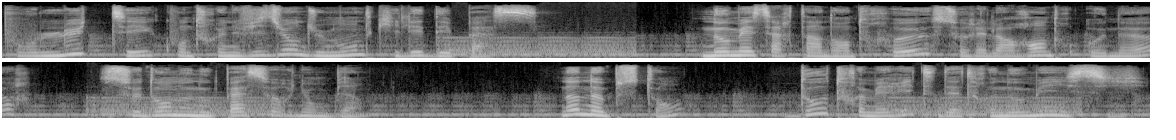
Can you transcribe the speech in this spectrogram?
pour lutter contre une vision du monde qui les dépasse. Nommer certains d'entre eux serait leur rendre honneur, ce dont nous nous passerions bien. Nonobstant, d'autres méritent d'être nommés ici.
